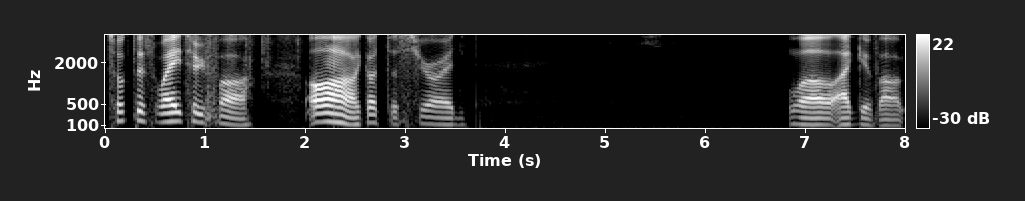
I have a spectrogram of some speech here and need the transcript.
took this way too far. Oh, I got destroyed. Well, I give up.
